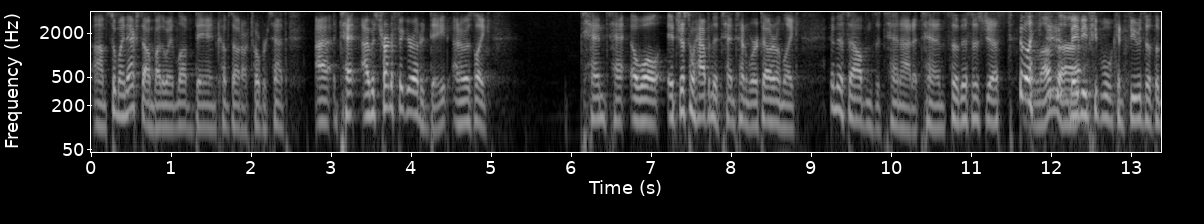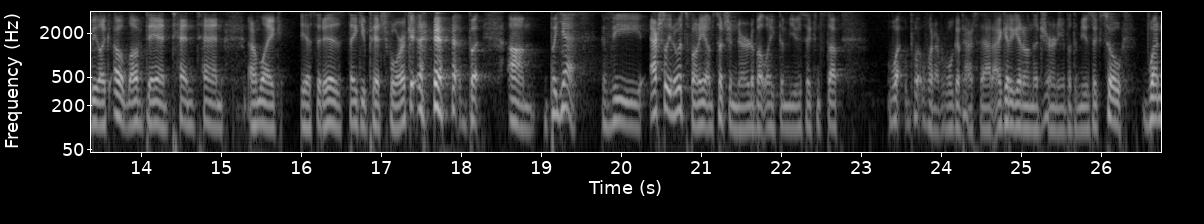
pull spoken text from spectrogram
Um, so my next album, by the way, Love Dan, comes out October 10th. Uh, ten, I was trying to figure out a date, and I was like, 10 10 oh, well it just so happened that 10 10 worked out and i'm like and this album's a 10 out of 10 so this is just like maybe people will confuse it. They'll be like oh love dan 10 10 and i'm like yes it is. Thank you pitchfork. But um but yeah the actually you know what's funny? I'm such a nerd about like the music and stuff what, what- whatever we'll get back to that i gotta get on the journey about the music so when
